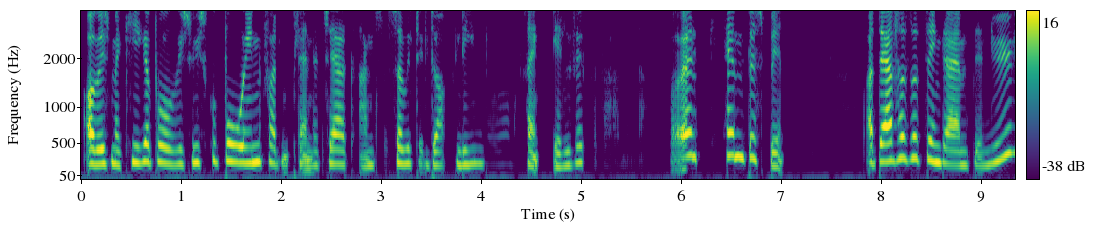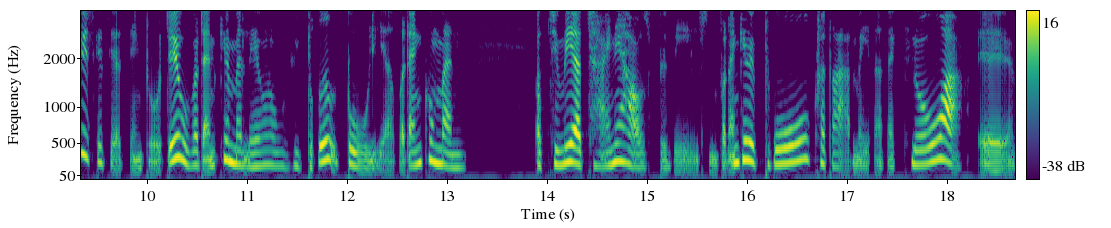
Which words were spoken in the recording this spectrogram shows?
Og hvis man kigger på, hvis vi skulle bo inden for den planetære grænse, så ville det nok lige noget omkring 11 kvadratmeter. Og en kæmpe spænd. Og derfor så tænker jeg, at det nye, vi skal til at tænke på, det er jo, hvordan kan man lave nogle hybridboliger? Hvordan kunne man optimere tiny house-bevægelsen? Hvordan kan vi bruge kvadratmeter, der klogere? Øh,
